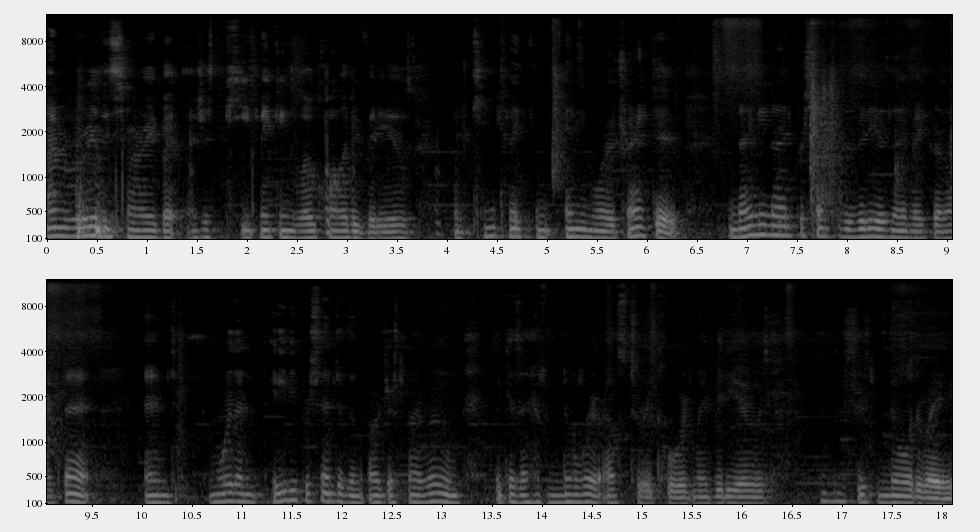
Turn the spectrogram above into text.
I'm really sorry, but I just keep making low quality videos and can't make them any more attractive. 99% of the videos that I make are like that, and more than 80% of them are just my room, because I have nowhere else to record my videos, and there's just no other way.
